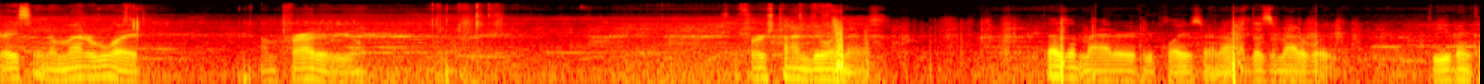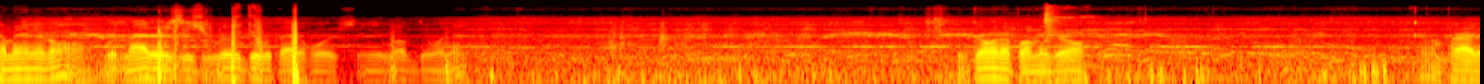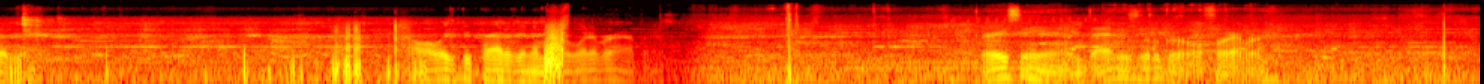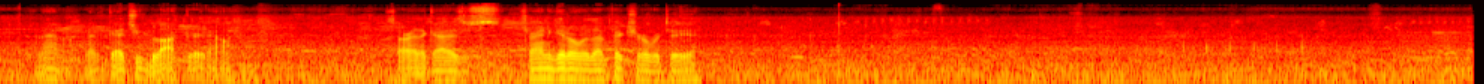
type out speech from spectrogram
Gracie, no matter what, I'm proud of you. It's the first time doing this. Doesn't matter if you place or not. Doesn't matter what if you even come in at all. What matters is you're really good with that horse and you love doing it. You're growing up on me, girl. I'm proud of you. Always be proud of you no matter whatever happens. Gracie and Daddy's little girl forever. I've got you blocked right now. Sorry, the guy's trying to get over that picture over to you.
